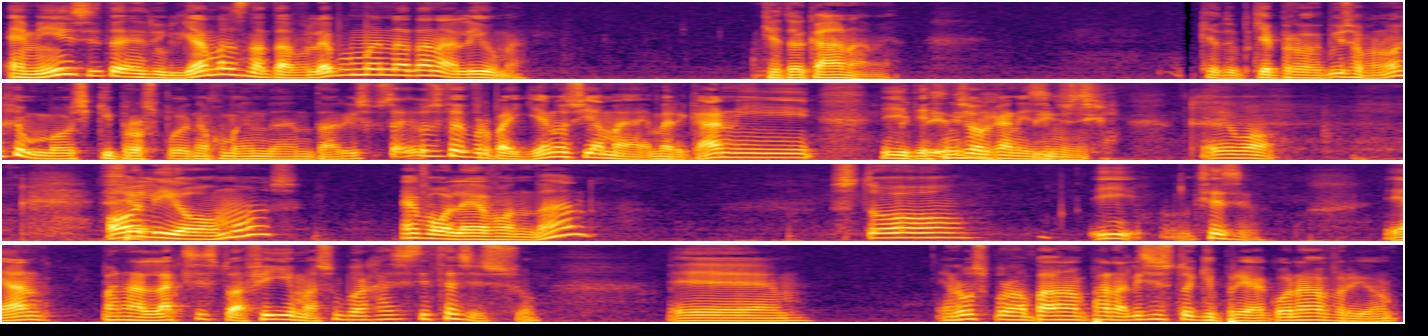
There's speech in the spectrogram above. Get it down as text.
Εμείς ήταν η δουλειά μας να τα βλέπουμε, να τα αναλύουμε. Και το κάναμε. Και, το, και προοδοποιήσαμε όχι ως Κύπρος που έχουμε τα ρίσκα, ως Ευρωπαϊκή Ένωση, οι Αμερικάνοι, οι διεθνείς οργανισμοί. Λοιπόν, όλοι όμως ευολεύονταν στο. Ή, ξέρεις, εάν παναλλάξεις το αφήγημα σου, μπορεί να χάσεις τη θέση σου. Ε, ενώ μπορείς να επαναλύσει το Κυπριακό αύριο.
